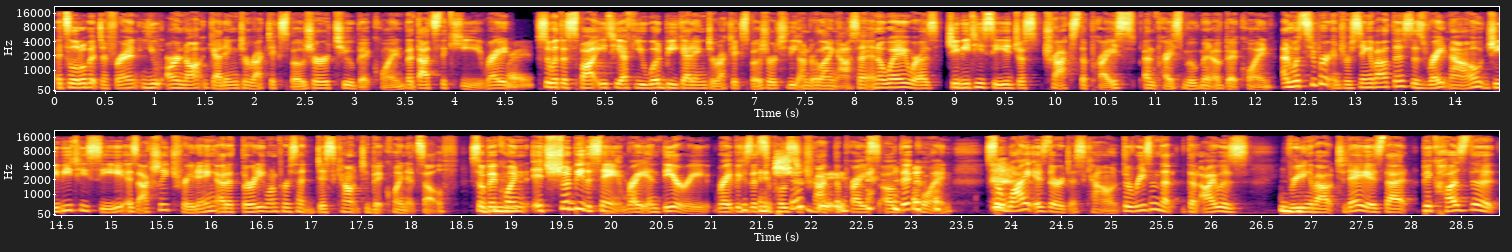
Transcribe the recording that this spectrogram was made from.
It's a little bit different. You are not getting direct exposure to Bitcoin, but that's the key, right? right? So with a spot ETF, you would be getting direct exposure to the underlying asset in a way, whereas GBTC just tracks the price and price movement of Bitcoin. And what's super interesting about this is right now, GBTC is actually trading at a 31% percent discount to Bitcoin itself. So Bitcoin, mm. it should be the same, right? In theory, right? Because it's it supposed to track be. the price of Bitcoin. so why is there a discount? The reason that that I was mm-hmm. reading about today is that because the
